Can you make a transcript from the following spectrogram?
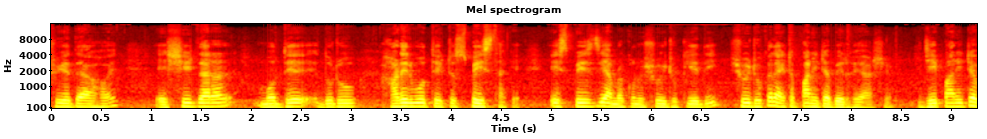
শুয়ে দেওয়া হয় এই শির দ্বারার মধ্যে দুটো হাড়ের মধ্যে একটু স্পেস থাকে। এই স্পেস দিয়ে আমরা কোনো সুই ঢুকিয়ে দিই। সুই ঢুকালে একটা পানিটা বের হয়ে আসে। যেই পানিটা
